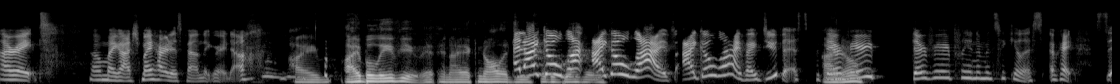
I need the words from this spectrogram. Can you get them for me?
All right. Oh my gosh, my heart is pounding right now. I I believe you and I acknowledge. And I go live. I go live. I go live. I do this, but they're very they're very planned and meticulous. Okay, so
